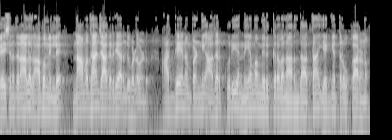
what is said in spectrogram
பேசினதுனால லாபம் இல்லை. நாம தான் ஜாக்கிரதையாக இருந்து கொள்ள வேண்டும். அத்தியனம் பண்ணி அதற்குரிய நியமம் இருக்கிறவனா இருந்தால் தான் யஜ்ஞத்தில் உட்காரணும்.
